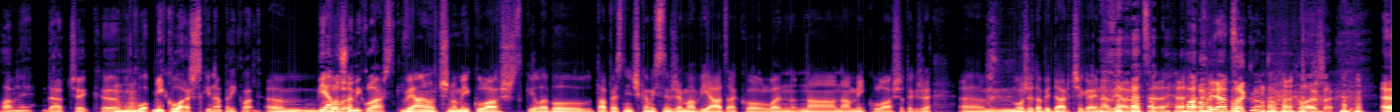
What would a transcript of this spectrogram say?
hlavne darček Mhm. mm-hmm. Mikulášsky napríklad. Um, Vianočno-Mikulášsky. Vianočno-Mikulášsky, lebo tá pesnička myslím, že má viac ako len na, na Mikuláša, takže um, môže to byť darček aj na Vianoce. Mám viac ako na Mikuláša. E,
